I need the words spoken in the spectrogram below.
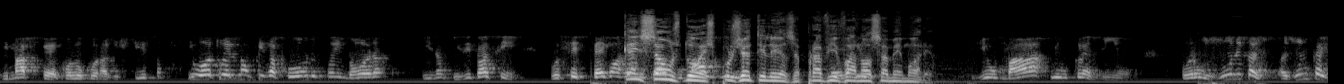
de má fé, colocou na justiça, e o outro ele não quis acordo, foi embora e não quis. Então, assim, você pega uma... Quem são os dois, por gentileza, para avivar a nossa memória? Gilmar e o Clebinho. Foram as únicas, as únicas,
